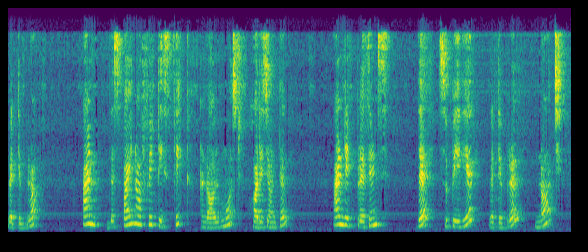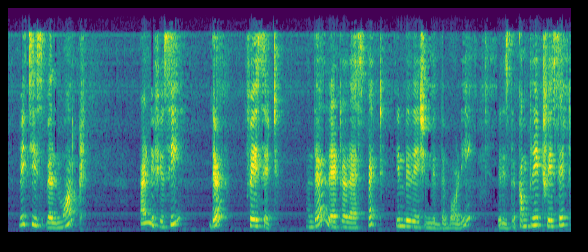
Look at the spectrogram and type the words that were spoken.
vertebra and the spine of it is thick and almost horizontal and it presents the superior vertebral notch which is well marked. And if you see the facet and the lateral aspect in relation with the body there is the complete facet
